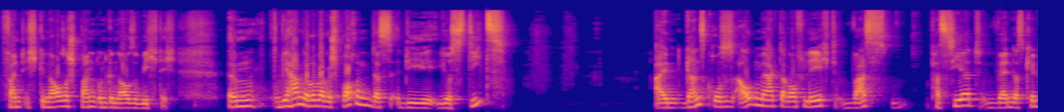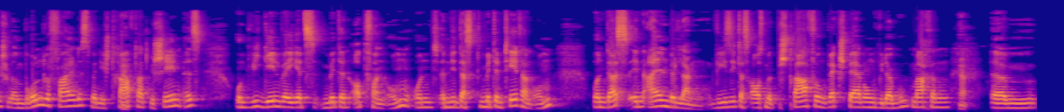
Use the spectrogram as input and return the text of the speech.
fand ich genauso spannend und genauso wichtig. Ähm, wir haben darüber gesprochen, dass die Justiz ein ganz großes Augenmerk darauf legt, was passiert, wenn das Kind schon im Brunnen gefallen ist, wenn die Straftat geschehen ist und wie gehen wir jetzt mit den Opfern um und äh, das mit den Tätern um und das in allen Belangen. Wie sieht das aus mit Bestrafung, Wegsperrung, Wiedergutmachen, Ja. Ähm,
